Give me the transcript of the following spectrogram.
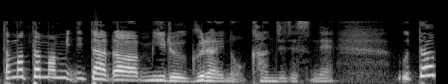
たまたま見たら見るぐらいの感じですね。歌番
